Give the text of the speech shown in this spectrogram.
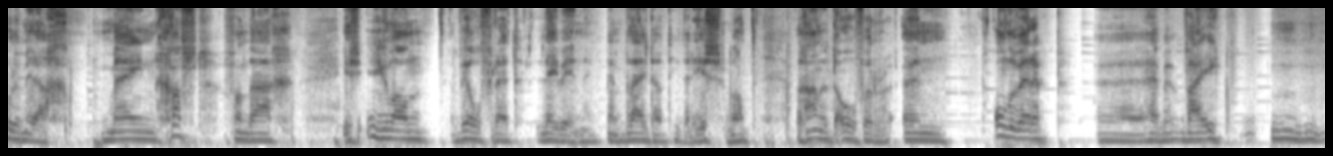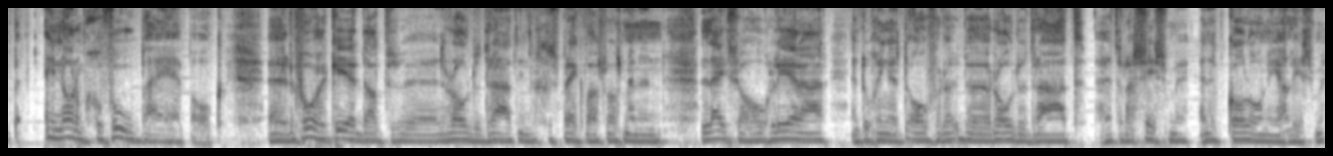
Goedemiddag. Mijn gast vandaag is Iwan Wilfred Lewin. Ik ben blij dat hij er is, want we gaan het over een onderwerp eh, hebben waar ik mm, enorm gevoel bij heb ook. Eh, de vorige keer dat eh, de rode draad in het gesprek was, was met een Leidse hoogleraar. En toen ging het over de rode draad, het racisme en het kolonialisme.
